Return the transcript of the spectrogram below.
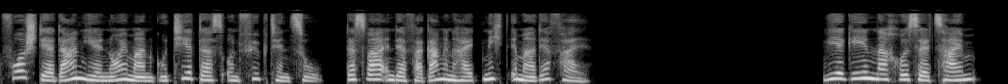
Vorsteher Daniel Neumann gutiert das und fügt hinzu, das war in der Vergangenheit nicht immer der Fall. Wir gehen nach Rüsselsheim.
